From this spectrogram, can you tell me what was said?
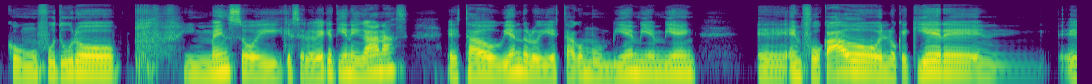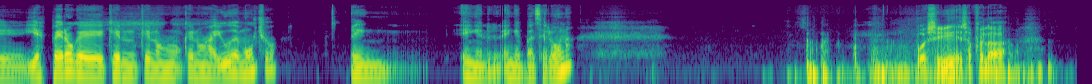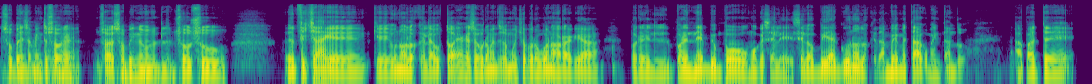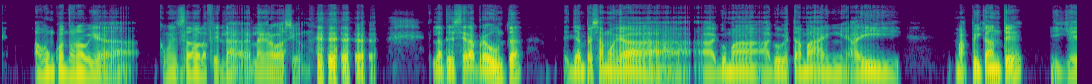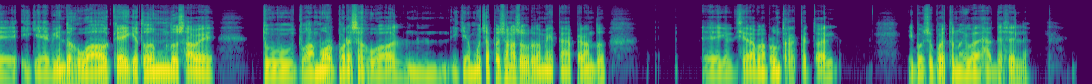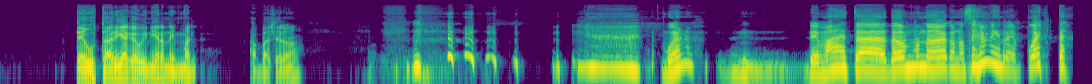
con un futuro inmenso y que se le ve que tiene ganas. He estado viéndolo y está como bien, bien, bien eh, enfocado en lo que quiere. Eh, y espero que, que, nos, que nos ayude mucho en, en el, en el Barcelona. Pues sí, esa fue la, su pensamiento sobre. Su opinión, su, su- el fichaje que, que uno de los que le ha gustado a ella, que seguramente son muchos, pero bueno, ahora que por el, por el nervio un poco como que se le, se le olvida a algunos los que también me estaba comentando, aparte, aún cuando no había comenzado la, la, la grabación. La tercera pregunta, ya empezamos ya a, algo más, algo que está más ahí, más picante, y que, y que viendo el jugador que hay, que todo el mundo sabe tu, tu amor por ese jugador, y que muchas personas seguro también están esperando, eh, que te hiciera una pregunta respecto a él, y por supuesto no iba a dejar de hacerla. ¿Te gustaría que viniera Neymar a Barcelona? Bueno, de más está, todo el mundo debe conocer mi respuesta.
